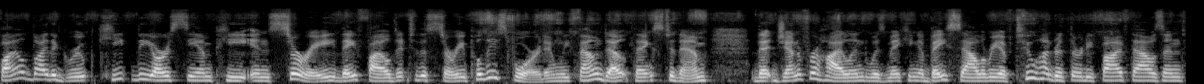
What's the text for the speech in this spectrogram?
filed by the group Keep the RCMP in Surrey. They filed it to the Surrey Police Board, and we found out, thanks to them, that Jennifer Hyland was making a base salary of two hundred thirty-five thousand,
